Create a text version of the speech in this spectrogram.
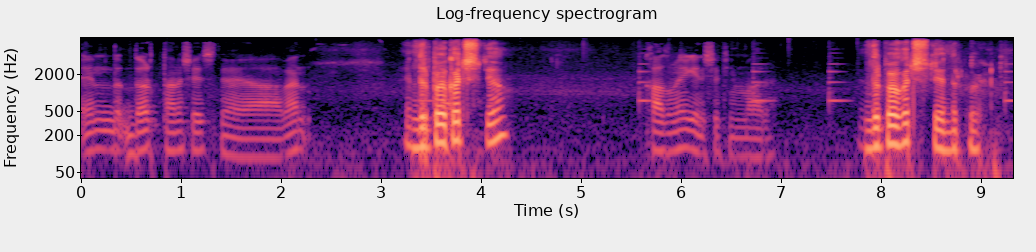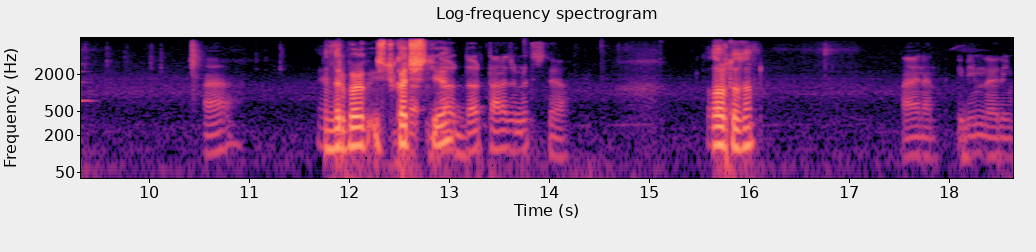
en 4 tane şey istiyor ya. Ben Ender Pearl kaç istiyor? kazmayı genişleteyim bari. Ender Pearl kaç istiyor Ender Pearl? Ha? Ender Pearl üstü kaç istiyor? 4 tane zümrüt istiyor. Kal ortadan. Aynen. Gideyim de öleyim.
